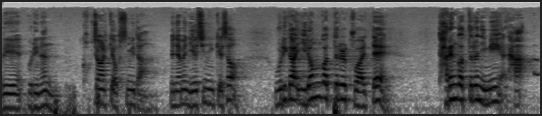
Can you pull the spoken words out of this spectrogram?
우리 우리는 걱정할 게 없습니다. 왜냐하면 예수님께서 우리가 이런 것들을 구할 때 다른 것들은 이미 다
